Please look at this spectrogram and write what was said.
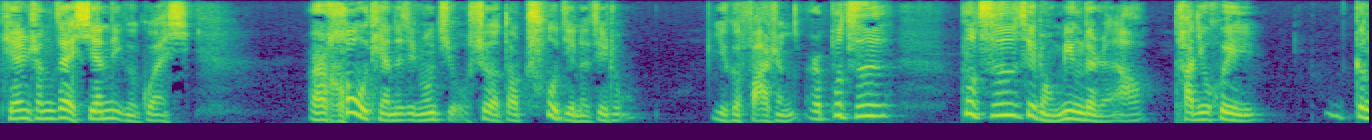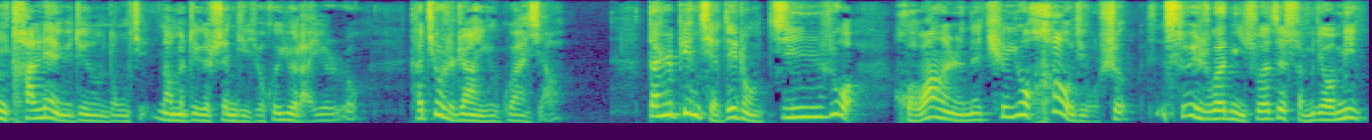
天生在先的一个关系，而后天的这种久色到促进了这种一个发生。而不知不知这种命的人啊，他就会更贪恋于这种东西，那么这个身体就会越来越弱。它就是这样一个关系啊，但是并且这种金弱火旺的人呢，却又好酒色，所以说你说这什么叫命？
